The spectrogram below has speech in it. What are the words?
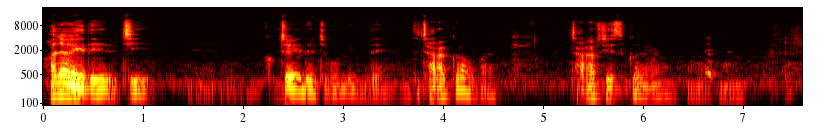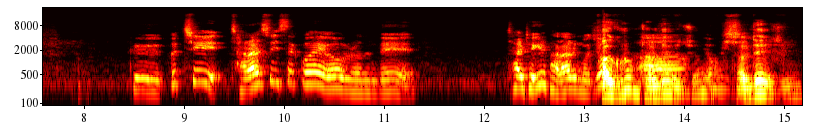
환영해야 될지, 예, 걱정해야 될지 모르겠는데, 잘할 거라고 봐요. 잘할 수 있을 거예요. 어, 어. 그 끝이 잘할 수 있을 거예요. 그러는데 잘 되길 바라는 거죠? 아유, 그럼 잘 아, 돼야죠. 역시 잘 돼야지.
